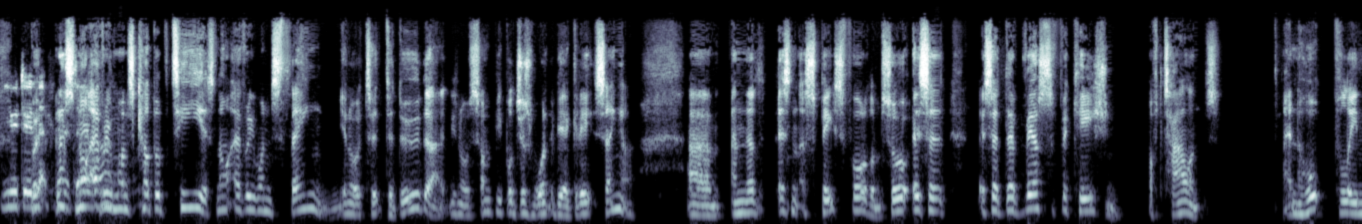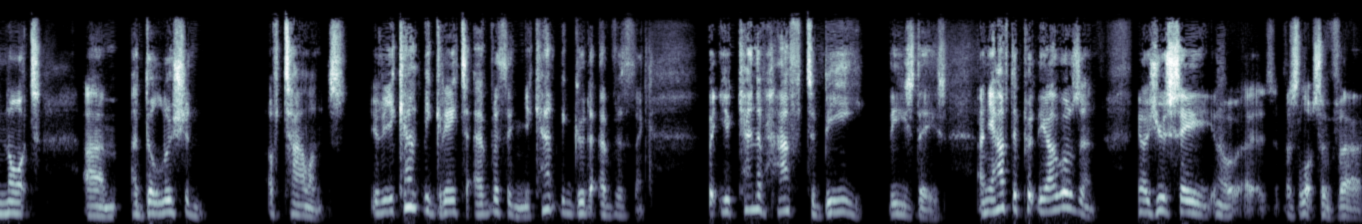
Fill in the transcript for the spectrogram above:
You do but that's not everyone's cup of tea. It's not everyone's thing, you know, to, to do that. You know, some people just want to be a great singer, um, and there isn't a space for them. So it's a it's a diversification of talents, and hopefully not um, a dilution of talents. You know, you can't be great at everything. You can't be good at everything, but you kind of have to be these days, and you have to put the hours in. You know, as you say, you know, uh, there's lots of uh,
